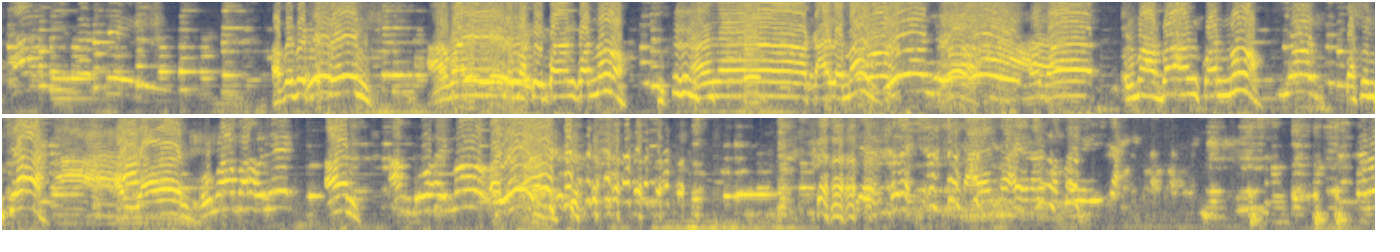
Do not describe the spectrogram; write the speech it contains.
Happy birthday. Happy birthday, friends! Na may lumaki pa ang kwan mo. Ang ah, kaalaman. Yun! Na umaba ang kwan mo. Yun. Pasensya. Ayan. Bumaba ulit An. Ang buhay mo. Ayun. Siyempre, kaya-kaya na pasawi ka. Pero,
